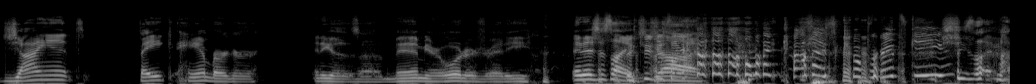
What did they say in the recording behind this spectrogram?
giant fake hamburger, and he goes, uh, "Ma'am, your order's ready." And it's just like, She's just God. like, oh my gosh, Kabrinsky. she's like, uh,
